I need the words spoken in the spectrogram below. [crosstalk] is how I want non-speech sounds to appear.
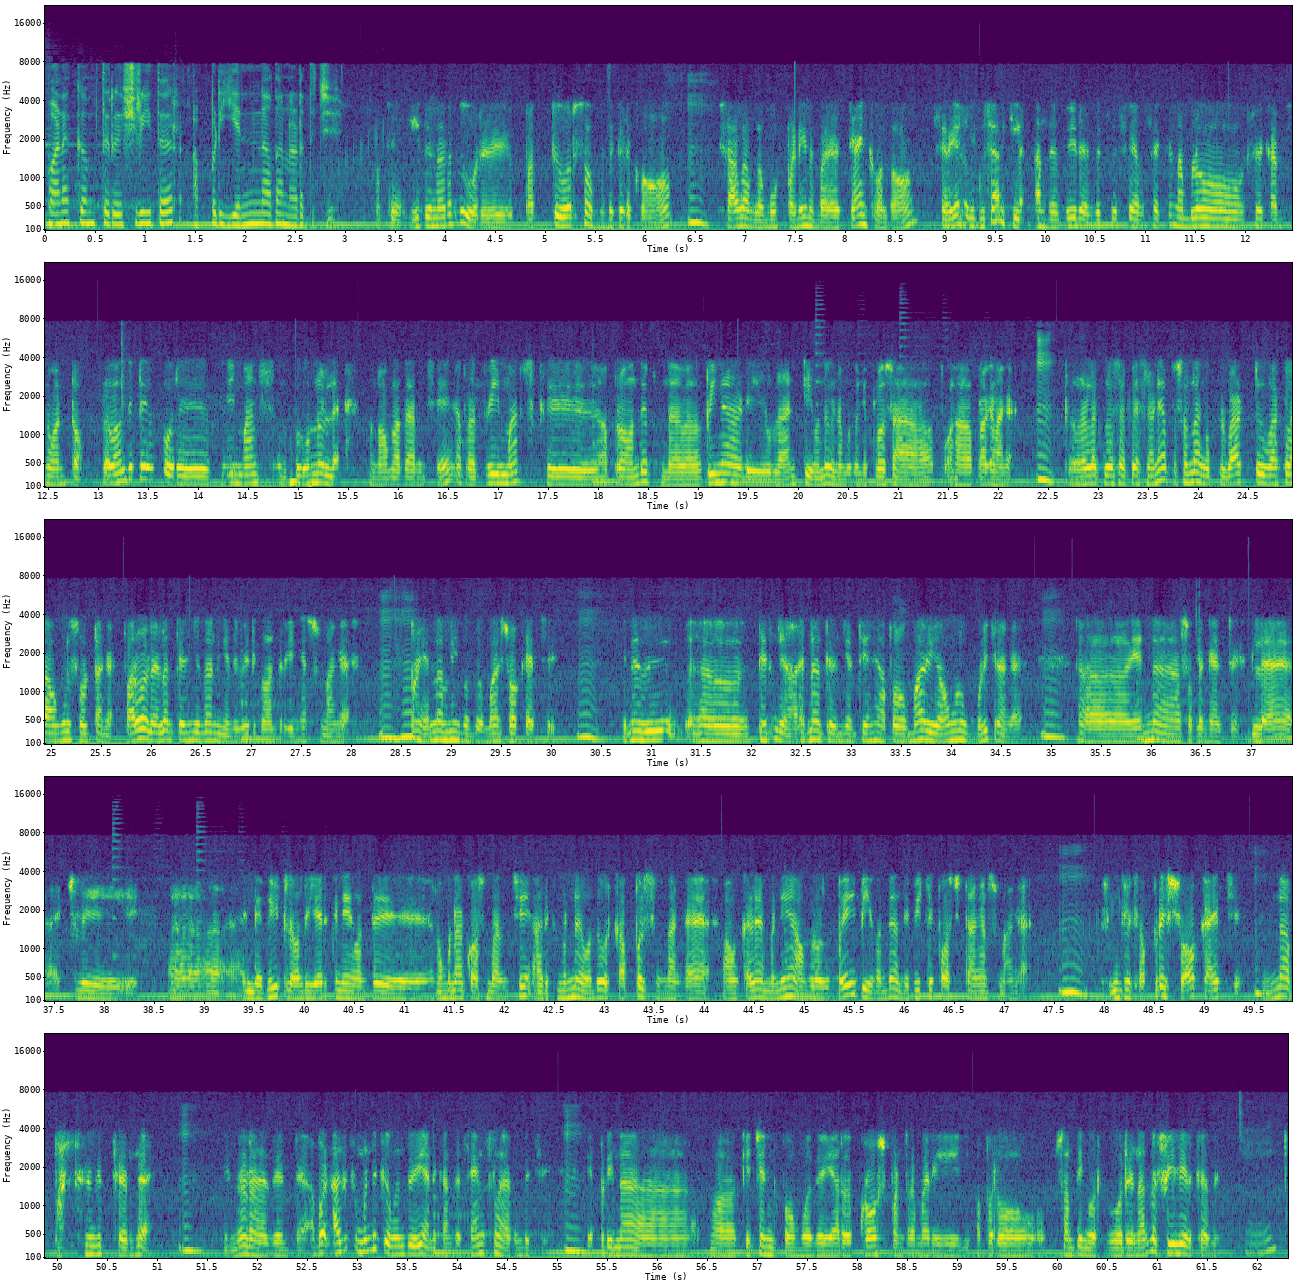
வணக்கம் திரு ஸ்ரீதர். அப்படி என்னதான் நடந்துச்சு? ஓகே இது நடந்து ஒரு பத்து வருஷம் முன்னுக்கு இருக்கும். ஷாலாம்ல மூவ் பண்ணி நம்ம கிளாங்க் வந்தோம். சரியா? அது விசாரிக்கல. அந்த வீடு விசாரிச்சு நம்மளும் சரி கடைசி வந்துட்டோம். இப்போ வந்துட்டு ஒரு த்ரீ மந்த்ஸ் இப்போ ஒன்றும் இல்லை. நார்மலாக தான் இருந்துச்சு. அப்புறம் த்ரீ மந்த்ஸ்க்கு அப்புறம் வந்து இந்த பின்னாடி உள்ள ஆன்ட்டி வந்து நம்ம கொஞ்சம் க்ளோஸாக பார்க்கறாங்க. ம். நல்லா க்ளோஸாக பேசுனோடனே அப்போ சொன்னாங்க வாட்டு வாக்கில் அவங்களும் சொல்லிட்டாங்க. பரவாயில்ல எல்லாம் தெரிஞ்சுதான் நீங்கள் இந்த வீட்டுக்கு வந்திருக்கீங்கன்னு சொன்னாங்க. அப்புறம் எல்லாமே கொஞ்சம் மாதிரி ஷாக் ஆயிடுச்சு. என்னது தெரிஞ்சா என்ன தெரிஞ்சேன் தெரிஞ்சு அப்புறம் ஒரு மாதிரி அவங்களும் முழிக்கிறாங்க. என்ன சொல்லுங்கன்ட்டு. இல்ல ஆக்சுவலி இந்த வீட்ல வந்து ஏற்கனவே வந்து ரொம்ப நாள் கோசமா இருந்துச்சு. அதுக்கு முன்ன வந்து ஒரு கப்பல்ஸ் இருந்தாங்க. அவங்க கல்யாணம் பண்ணி அவங்களோட பேபி வந்து அந்த வீட்லயே பாசிட்டாங்கன்னு சொன்னாங்க. எங்களுக்கு அப்படியே ஷாக் ஆயிடுச்சு. என்ன பண்றதுன்னு தெரியல. என்னடா அதுன்ட்டு பட் அதுக்கு முன்னுக்கு வந்து எனக்கு அந்த சென்ஸ்லாம் இருந்துச்சு. எப்படின்னா கிச்சனுக்கு போகும்போது யாரோ க்ராஸ் பண்ற மாதிரி அப்புறம் சம்திங் ஒரு ஒரு நல்ல ஃபீலே இருக்காது.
